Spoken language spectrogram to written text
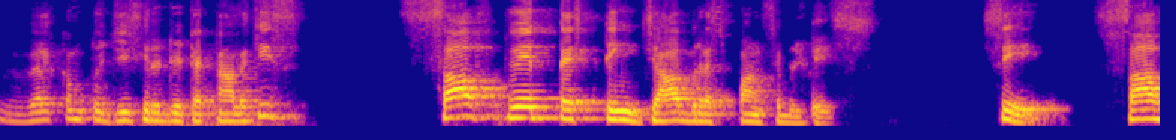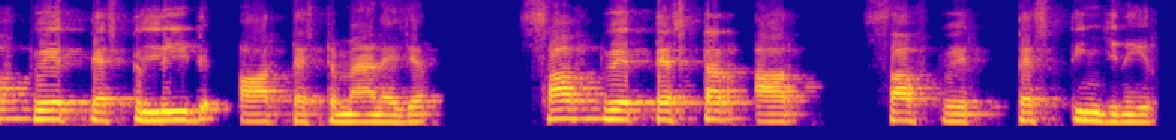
Welcome to GC Reddy Technologies. Software testing job responsibilities. See, software test lead or test manager, software tester or software test engineer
